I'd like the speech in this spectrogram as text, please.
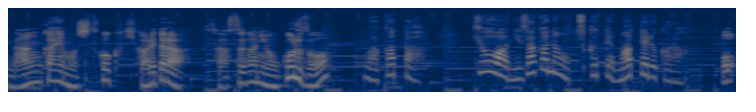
何回もしつこく聞かれたら、さすがに怒るぞ。わかった今日は煮魚を作って待ってるからお、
